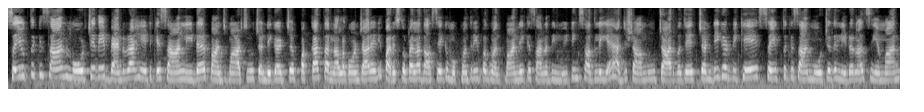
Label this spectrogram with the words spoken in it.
ਸੰਯੁਕਤ ਕਿਸਾਨ ਮੋਰਚੇ ਦੇ ਬੈਨਰਾਂ ਹੇਠ ਕਿਸਾਨ ਲੀਡਰ 5 ਮਾਰਚ ਨੂੰ ਚੰਡੀਗੜ੍ਹ 'ਚ ਪੱਕਾ ਧਰਨਾ ਲਗਾਉਣ ਜਾ ਰਹੇ ਨੇ, ਪਰ ਇਸ ਤੋਂ ਪਹਿਲਾਂ ਦੱਸਿਆ ਕਿ ਮੁੱਖ ਮੰਤਰੀ ਭਗਵੰਤ ਮਾਨ ਨੇ ਕਿਸਾਨਾਂ ਦੀ ਮੀਟਿੰਗ ਸੱਦ ਲਈ ਹੈ। ਅੱਜ ਸ਼ਾਮ ਨੂੰ 4 ਵਜੇ ਚੰਡੀਗੜ੍ਹ ਵਿਖੇ ਸੰਯੁਕਤ ਕਿਸਾਨ ਮੋਰਚੇ ਦੇ ਲੀਡਰ ਨਾਲ ਸੀਐਮ ਮਾਨ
